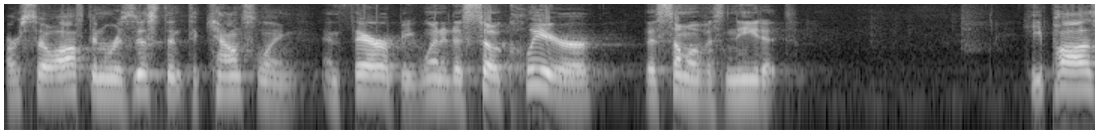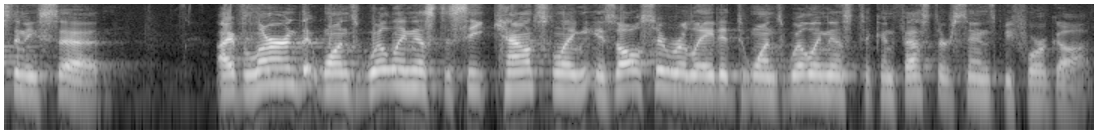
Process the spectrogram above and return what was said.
are so often resistant to counseling and therapy when it is so clear that some of us need it? He paused and he said, I've learned that one's willingness to seek counseling is also related to one's willingness to confess their sins before God.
